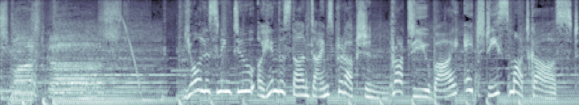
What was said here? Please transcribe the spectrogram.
Smartcast. You're listening to a Hindustan Times production brought to you by HT Smartcast.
